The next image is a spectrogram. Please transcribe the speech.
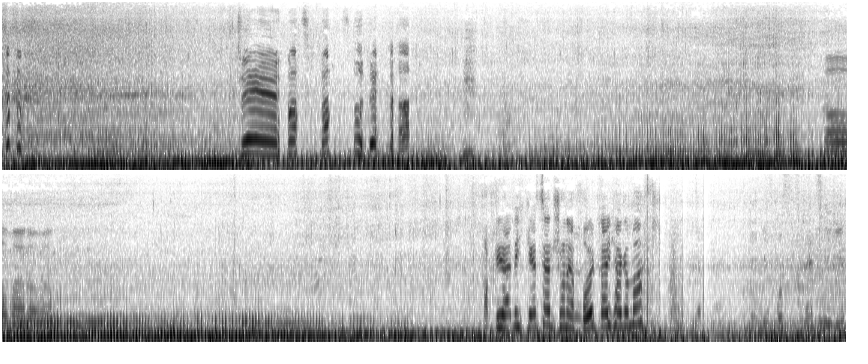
Tim, was machst du denn da? Oh Mann, oh Mann. Habt ihr das nicht gestern schon erfolgreicher gemacht? Jetzt musst du zum Hetzi gehen.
